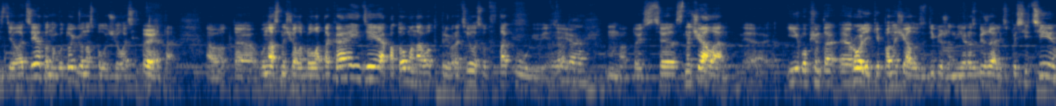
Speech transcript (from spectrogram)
сделать это, но в итоге у нас получилось это. Вот, э, у нас сначала была такая идея, а потом она вот превратилась вот в такую Ну идею. да. Ну, то есть э, сначала э, и, в общем-то, э, ролики поначалу с Division не разбежались по сети,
